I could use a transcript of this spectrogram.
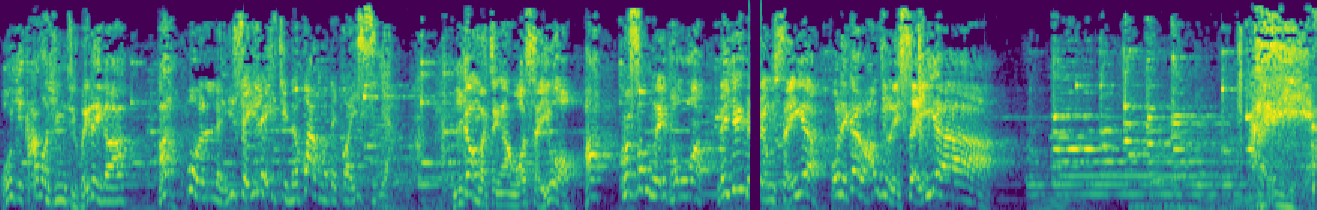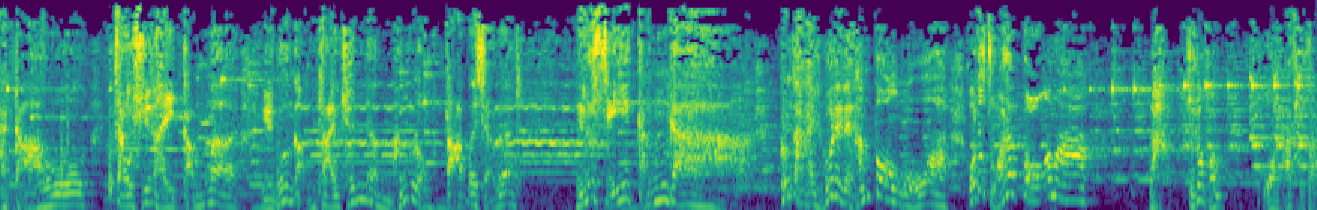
我可以打個欠條俾你噶，嚇、不過你死你賤啊，關我哋鬼事啊！而家唔係淨係我死喎，嚇、佢封你鋪啊，你一樣死啊，我哋而家攬住嚟死啊！唉呀，狗，就算係咁啊，如果牛大春啊唔肯落搭嘅時候咧，你都死梗噶。咁但係如果你哋肯幫我啊，我都仲有得搏啊嘛！嗱，最多咁，我打頭陣，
